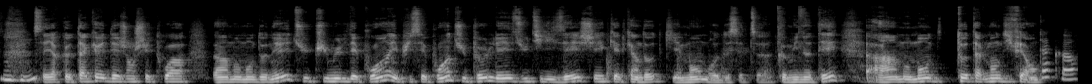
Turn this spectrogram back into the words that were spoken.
mhm. c'est-à-dire que tu accueilles des gens chez toi à un moment donné, tu cumules des points, et puis ces points, tu peux les utiliser chez quelqu'un d'autre qui est membre de cette communauté à un moment totalement différent. D'accord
